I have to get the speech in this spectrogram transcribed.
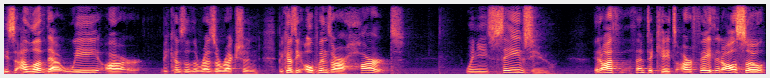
He's, I love that. We are because of the resurrection, because He opens our heart when He saves you. It authenticates our faith. It also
